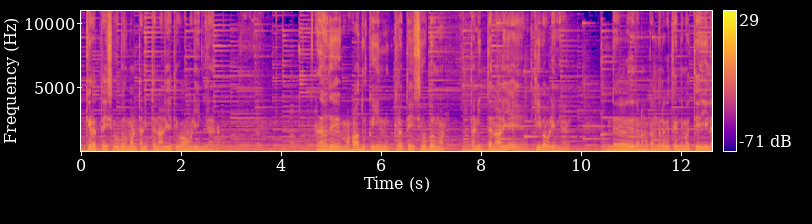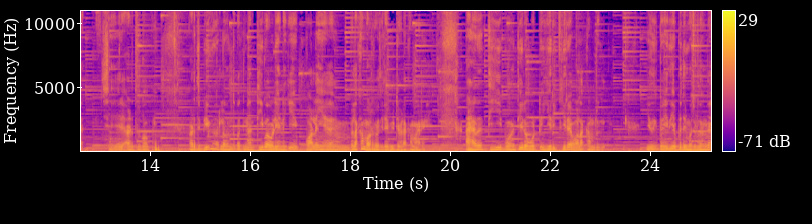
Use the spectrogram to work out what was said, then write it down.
உக்கிரத்தை சிவபெருமான் தனித்த நாளையே தீபாவளி என்கிறார்கள். அதாவது மகாதுர்க்கையின் உக்கிரத்தை சிவபெருமான் தனித்த நாளையே தீபாவளி என்கிறார். இந்த இதில் நமக்கு அந்தளவுக்கு தெரிஞ்ச மாதிரி தெரியல. சரி அடுத்து பார்ப்போம். அடுத்து பீகாரில் வந்து பார்த்திங்கன்னா தீபாவளி அன்னைக்கு பழைய விளக்கம் பதில் வீட்டு விளக்கமாறு அதாவது தீ போ தீயில போட்டு எரிக்கிற வழக்கம் இருக்குது இது இப்போ இது எப்படி தெரியுமா சொல்லுவாங்க?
